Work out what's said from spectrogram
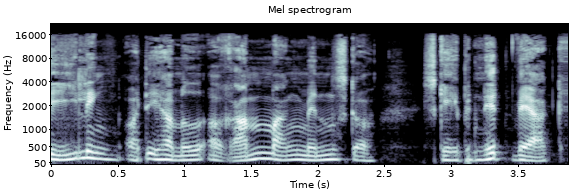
deling og det her med at ramme mange mennesker, skabe netværk,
